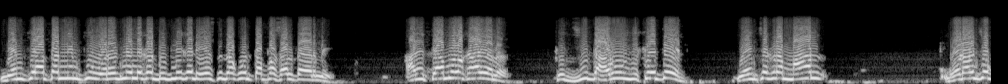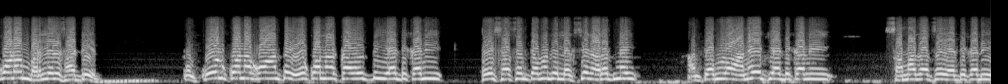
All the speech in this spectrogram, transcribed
नेमकी आता नेमकी ओरिजिनल का डुप्लिकेट हे सुद्धा कोण तपासायला तयार नाही. आणि त्यामुळं काय झालं की जी दारू विक्रेते आहेत यांच्याकडे माल गोडाऊनचे गोडाऊन भरलेले साठे आहेत. पण कोण कोणा कोणा हे कोणा कळते या ठिकाणी प्रशासन त्यामध्ये लक्ष घालत नाही. आणि त्यामुळं अनेक या ठिकाणी समाजाचं या ठिकाणी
